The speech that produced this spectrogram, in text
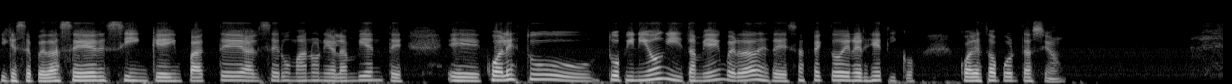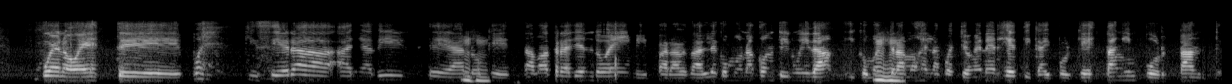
y que se pueda hacer sin que impacte al ser humano ni al ambiente. Eh, ¿Cuál es tu, tu, opinión y también, ¿verdad? Desde ese aspecto energético, ¿cuál es tu aportación? Bueno, este, pues quisiera añadir eh, a lo que estaba trayendo Amy para darle como una continuidad y cómo entramos en la cuestión energética y por qué es tan importante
